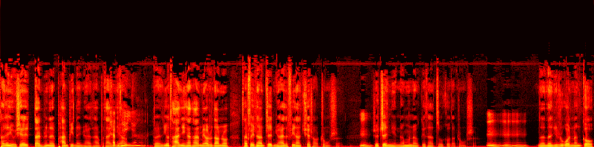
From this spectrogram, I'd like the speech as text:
她跟有些单纯的攀比的女孩子还不太一还不太一样。对，因为她你看她描述当中，她非常这女孩子非常缺少重视，嗯所以这你能不能给她足够的重视？嗯嗯嗯那那你如果能够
